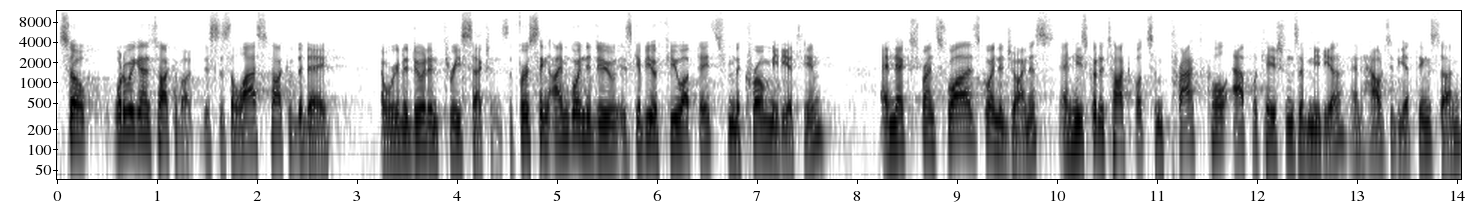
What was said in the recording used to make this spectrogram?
So, what are we going to talk about? This is the last talk of the day, and we're going to do it in three sections. The first thing I'm going to do is give you a few updates from the Chrome Media team. And next, Francois is going to join us, and he's going to talk about some practical applications of media and how to get things done.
